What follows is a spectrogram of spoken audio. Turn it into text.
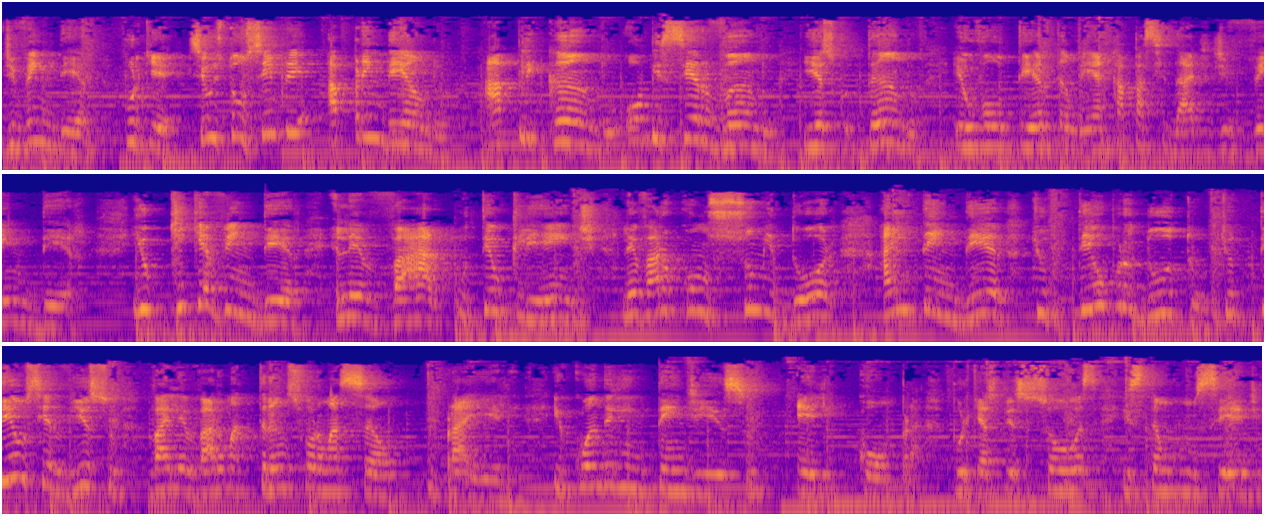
de vender. Porque se eu estou sempre aprendendo, aplicando, observando e escutando, eu vou ter também a capacidade de vender. E o que é vender? É levar o teu cliente, levar o consumidor a entender que o teu produto, que o teu serviço vai levar uma transformação para ele. E quando ele entende isso, ele compra, porque as pessoas estão com sede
